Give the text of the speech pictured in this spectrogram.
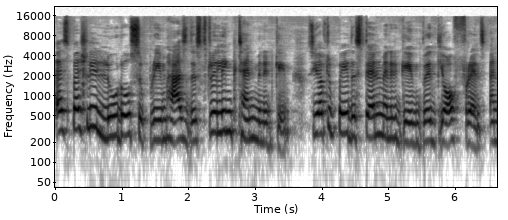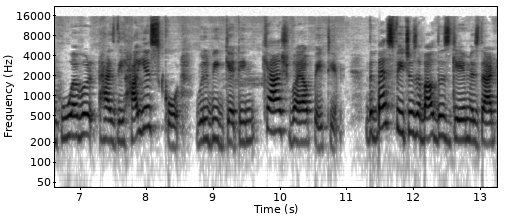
Especially Ludo Supreme has this thrilling 10 minute game. So you have to play this 10 minute game with your friends and whoever has the highest score will be getting cash via Paytm. The best features about this game is that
